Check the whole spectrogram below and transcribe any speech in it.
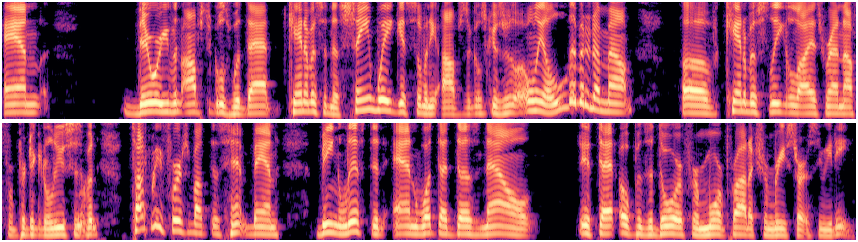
and there were even obstacles with that. Cannabis, in the same way, gets so many obstacles because there's only a limited amount of cannabis legalized right now for particular uses. But talk to me first about this hemp ban being lifted and what that does now if that opens the door for more products from Restart CBD.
